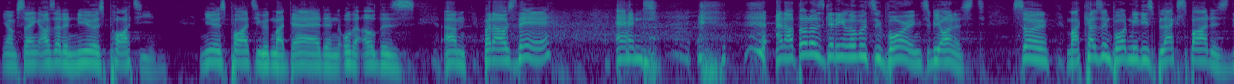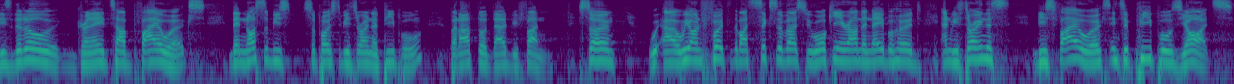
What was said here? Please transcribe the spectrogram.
You know what I'm saying? I was at a New Year's party, New Year's party with my dad and all the elders. Um, but I was there, and and I thought it was getting a little bit too boring, to be honest. So my cousin bought me these black spiders, these little grenade type fireworks. They're not supposed to be thrown at people, but I thought that'd be fun. So uh, we're on foot, about six of us. We're walking around the neighborhood, and we're throwing this, these fireworks into people's yards.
